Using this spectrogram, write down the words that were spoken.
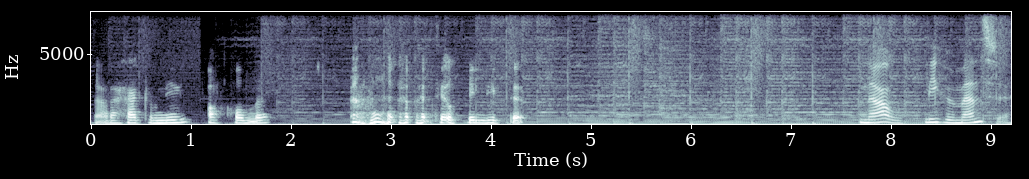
Nou dan ga ik hem nu afronden. Met heel veel liefde. Nou, lieve mensen,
